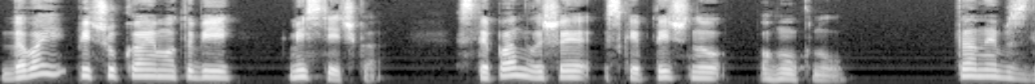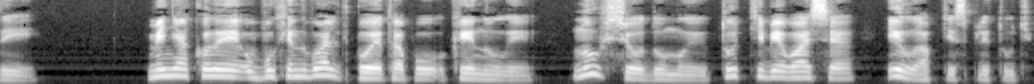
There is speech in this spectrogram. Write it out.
Давай підшукаємо тобі містечка. Степан лише скептично гмукнув. Та не бзди. Меня коли в Бухенвальд по етапу кинули, ну все, думаю, тут тебе, Вася, і лапті сплетуть.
